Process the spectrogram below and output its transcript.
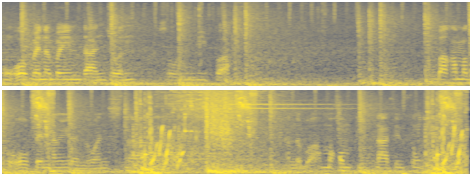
kung open na ba yung dungeon. So hindi pa. Baka mag-open lang yun once na ano ba, makomplete natin tong episode.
